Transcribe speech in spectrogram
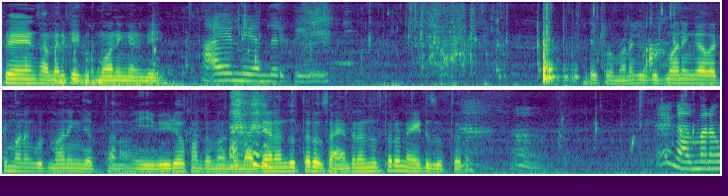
ఫ్రెండ్స్ అందరికీ గుడ్ మార్నింగ్ అండి. హాయ్ అండి అందరికి. అంటే ఇప్పుడు మనకి గుడ్ మార్నింగ్ కాబట్టి మనం గుడ్ మార్నింగ్ చెప్తాను. ఈ వీడియో కొంతమంది మధ్యాహ్నం చూస్తారు సాయంత్రం చూస్తారు నైట్ చూస్తారు. ఏం కాదు మనం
